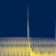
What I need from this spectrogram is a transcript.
you.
